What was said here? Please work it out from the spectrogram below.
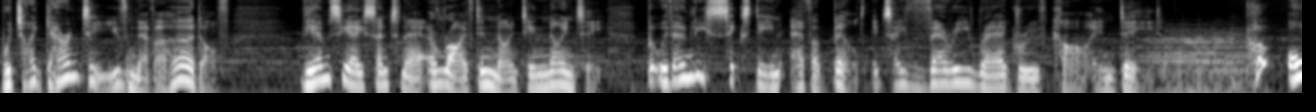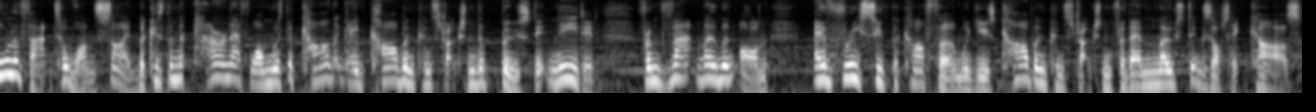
which I guarantee you've never heard of. The MCA Centenaire arrived in 1990 but with only 16 ever built, it's a very rare groove car indeed. Put all of that to one side because the McLaren F1 was the car that gave carbon construction the boost it needed. From that moment on, every supercar firm would use carbon construction for their most exotic cars.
